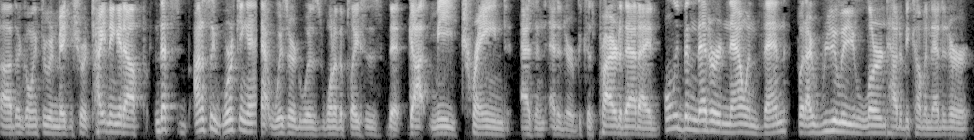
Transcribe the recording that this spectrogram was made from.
Uh, they're going through and making sure, tightening it up. And that's honestly working at Wizard was one of the places that got me trained as an editor because prior to that, I had only been an editor now and then, but I really learned how to become an editor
